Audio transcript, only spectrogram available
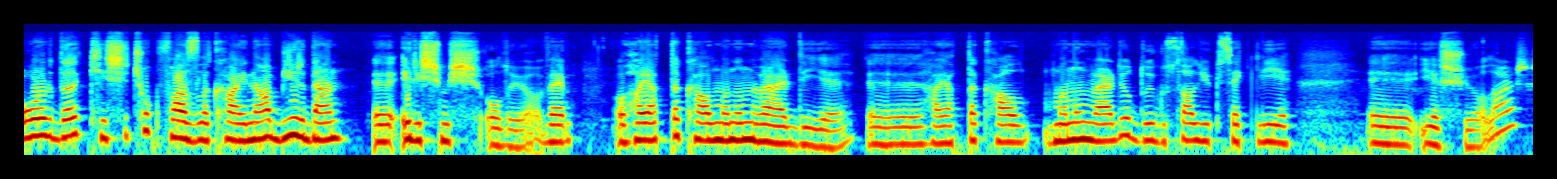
orada kişi çok fazla kaynağa birden e, erişmiş oluyor ve o hayatta kalmanın verdiği, e, hayatta kalmanın verdiği o duygusal yüksekliği e, yaşıyorlar.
